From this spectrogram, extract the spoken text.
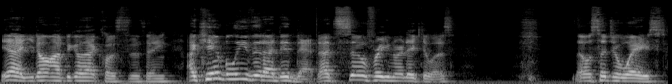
Yeah, you don't have to go that close to the thing. I can't believe that I did that. That's so freaking ridiculous. That was such a waste.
